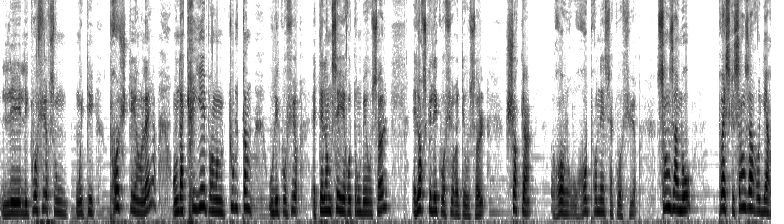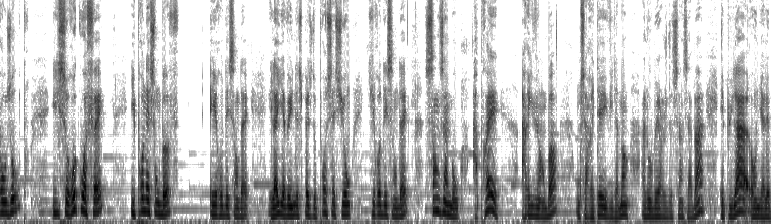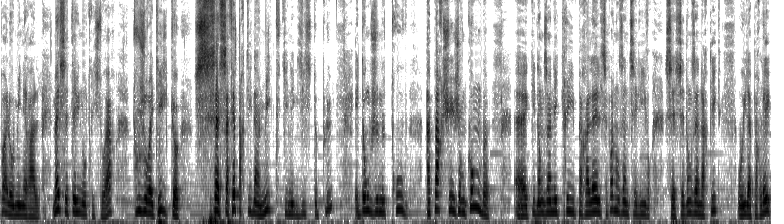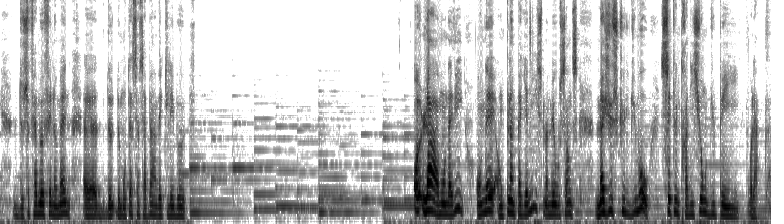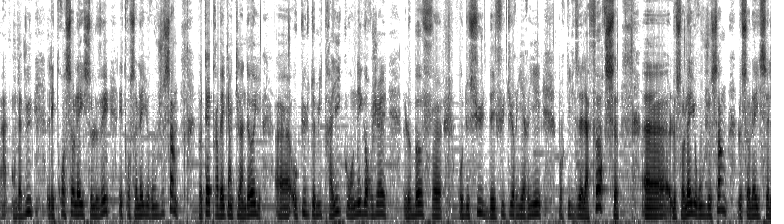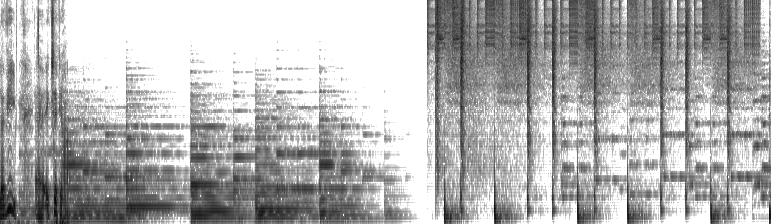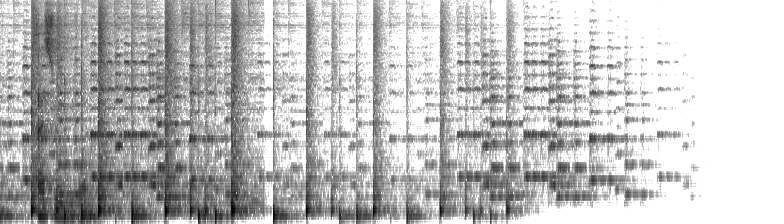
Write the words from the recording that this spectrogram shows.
Les, les coiffures sont, ont été projeté en l'air. On a crié pendant tout le temps où les coiffures étaient lancées et retombées au sol. Et lorsque les coiffures étaient au sol, chacun reprenait sa coiffure, sans un mot, presque sans un regard aux autres. Il se recoiffait, il prenait son boeuf et il redescendait. Et là, il y avait une espèce de procession qui redescendait sans un mot. Après, arrivé en bas, on s'arrêtait évidemment à l'auberge de Saint-Sabin, et puis là, on n'y allait pas à l'eau minérale. Mais c'était une autre histoire. Toujours est-il que ça, fait partie d'un mythe qui n'existe plus, et donc je ne trouve, à part chez Jean Combe, euh, qui dans un écrit parallèle, c'est pas dans un de ses livres, c'est dans un article où il a parlé de ce fameux phénomène euh, de, de monter à Saint-Sabin avec les bœufs. Là, à mon avis, on est en plein paganisme, mais au sens majuscule du mot. C'est une tradition du pays. Voilà, hein, on a vu les trois soleils se lever, les trois soleils rouge sang. Peut-être avec un clin d'œil euh, au culte mitraïque où on égorgeait le bœuf euh, au-dessus des futurs guerriers pour qu'ils aient la force. Euh, le soleil rouge sang, le soleil c'est la vie, etc. à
